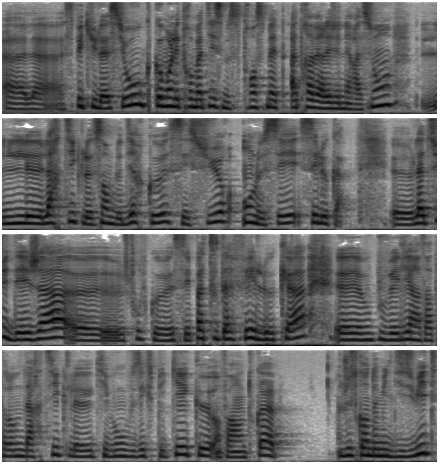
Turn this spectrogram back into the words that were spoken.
la spéculation. Comment les traumatismes se transmettent à travers les générations L'article semble dire que c'est sûr, on le sait, c'est le cas. Euh, là-dessus déjà, je trouve que c'est pas tout à fait le cas. vous pouvez lire un certain nombre d'articles qui vont vous expliquer que, enfin en tout cas Jusqu'en 2018,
